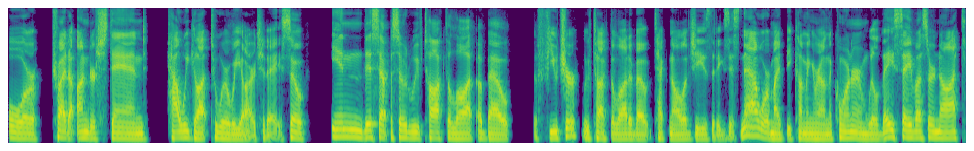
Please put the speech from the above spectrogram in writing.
or try to understand how we got to where we are today. So in this episode, we've talked a lot about the future. We've talked a lot about technologies that exist now or might be coming around the corner, and will they save us or not?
